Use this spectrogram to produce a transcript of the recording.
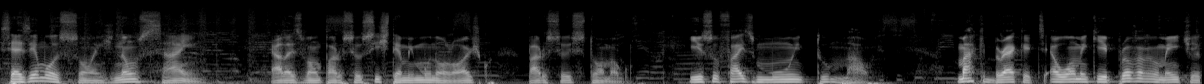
se as emoções não saem, elas vão para o seu sistema imunológico, para o seu estômago. E isso faz muito mal. Mark Brackett é o homem que provavelmente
